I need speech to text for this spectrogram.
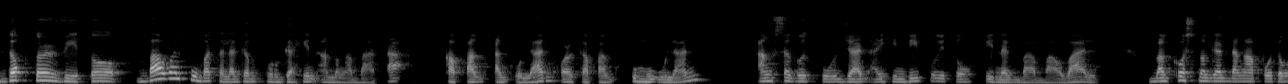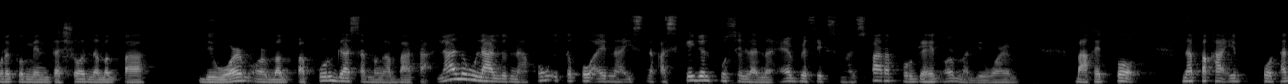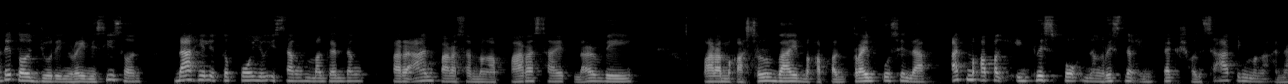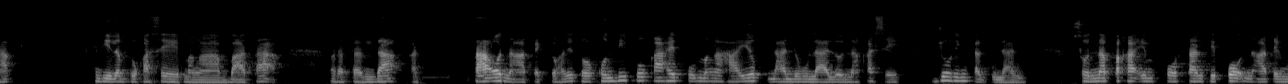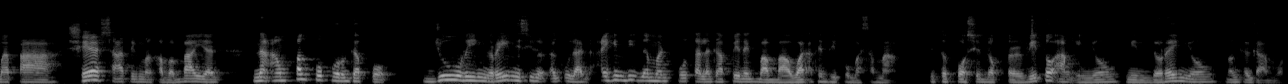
Dr. Vito, bawal po ba talagang purgahin ang mga bata kapag tag-ulan or kapag umuulan? Ang sagot po dyan ay hindi po ito pinagbabawal. Bagkus maganda nga po itong rekomendasyon na magpa-deworm or magpapurga sa mga bata, lalong-lalo na kung ito po ay nais nakaschedule po sila na every 6 months para purgahin or ma-deworm. Bakit po? Napaka-importante ito during rainy season dahil ito po yung isang magandang paraan para sa mga parasite, larvae, para makasurvive, makapag-thrive po sila at makapag-increase po ng risk ng infection sa ating mga anak. Hindi lang po kasi mga bata, matatanda at tao na apektuhan ito, kundi po kahit po mga hayop, lalong-lalo na kasi during tag-ulan. So napaka-importante po na ating mapa-share sa ating mga kababayan na ang pagpupurga po during rainy season at ulan ay hindi naman po talaga pinagbabawal at hindi po masama. Ito po si Dr. Vito, ang inyong Mindorenyong manggagamot.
